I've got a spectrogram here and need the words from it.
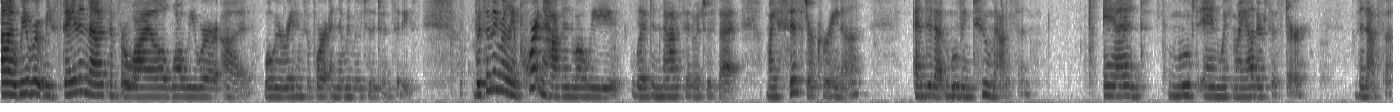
Uh, we were we stayed in Madison for a while while we were uh, while we were raising support, and then we moved to the Twin Cities. But something really important happened while we lived in Madison, which was that my sister Karina ended up moving to Madison, and moved in with my other sister, Vanessa.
